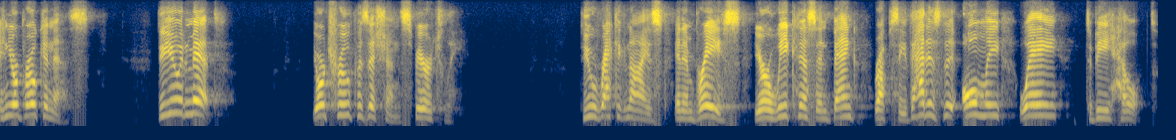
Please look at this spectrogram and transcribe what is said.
in your brokenness? Do you admit your true position spiritually? Do you recognize and embrace your weakness and bankruptcy? That is the only way to be helped.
